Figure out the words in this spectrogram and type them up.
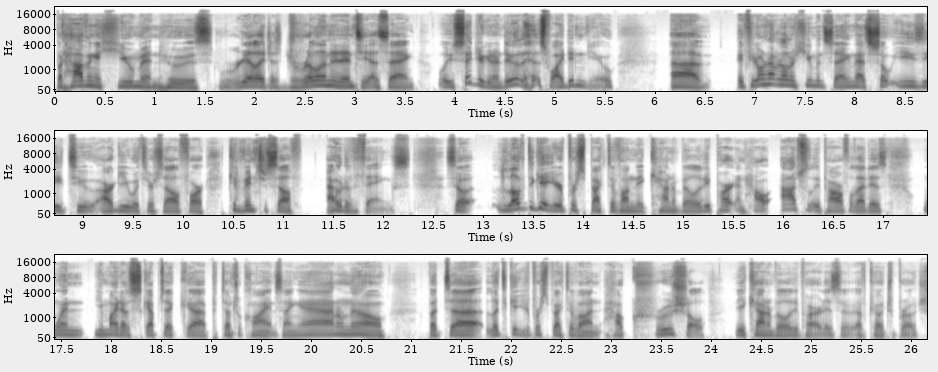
But having a human who is really just drilling it into you, saying, "Well, you said you're going to do this. Why didn't you?" Uh, if you don't have another human saying that, it's so easy to argue with yourself or convince yourself out of things. So, love to get your perspective on the accountability part and how absolutely powerful that is when you might have a skeptic uh, potential client saying, "Yeah, I don't know." But uh, let's get your perspective on how crucial the accountability part is of, coach approach.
